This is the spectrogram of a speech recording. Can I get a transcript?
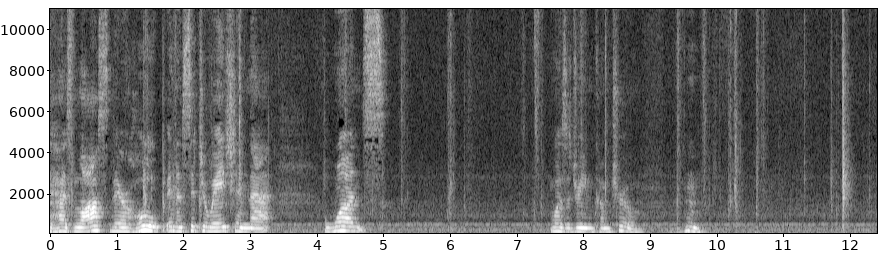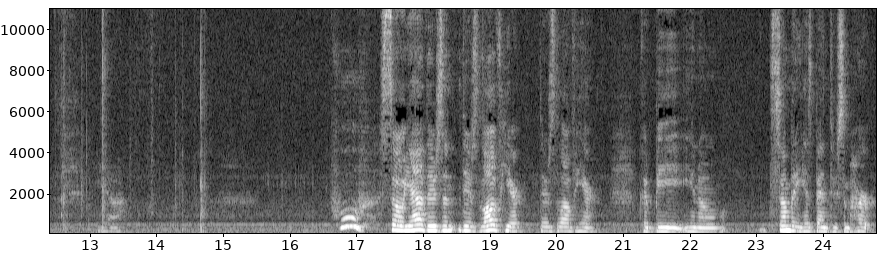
has lost their hope in a situation that once was a dream come true. Hmm. Yeah. So yeah, there's an there's love here. There's love here. Could be, you know, somebody has been through some hurt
